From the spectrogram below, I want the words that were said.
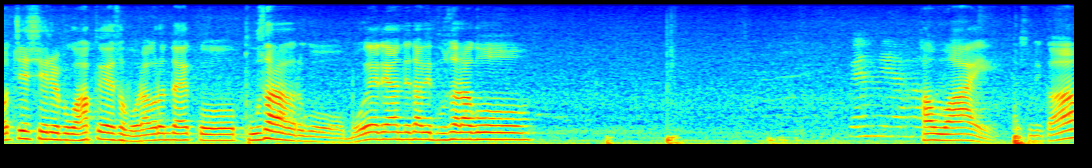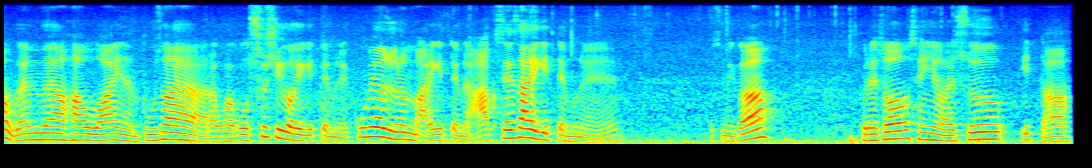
어찌 씨를 보고 학교에서 뭐라 그런다 했고 부사라 그러고 뭐에 대한 대답이 부사라고 When, 됐습니까? when, where, how, why는 부사라고 하고 수식어이기 때문에 꾸며주는 말이기 때문에 악세사리이기 때문에 됐습니까? 그래서 생략할 수 있다.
